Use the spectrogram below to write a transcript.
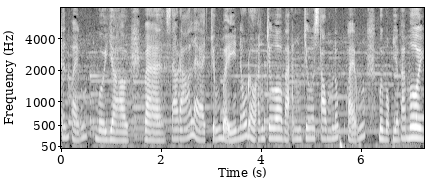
đến khoảng 10 giờ và sau đó là chuẩn bị nấu đồ ăn trưa và ăn trưa xong lúc khoảng 11 giờ 30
